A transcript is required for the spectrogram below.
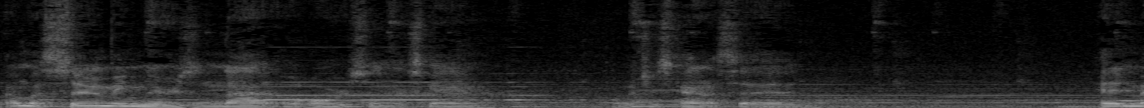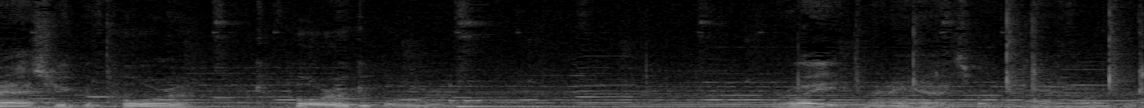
I'm assuming there's not a horse in this game, which is kind of sad. Headmaster Kapora. Kapora, Kapora. Wait, that ain't how you spell his name, was it?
